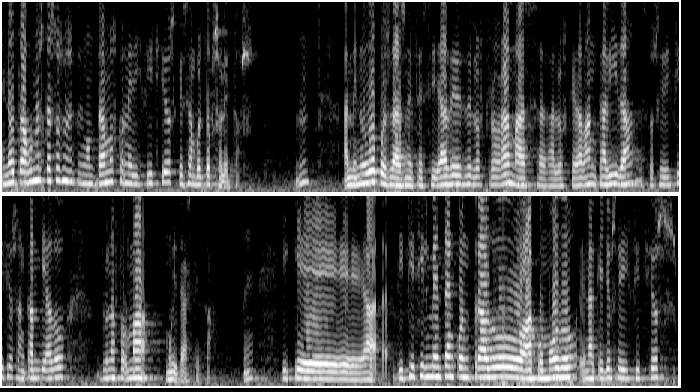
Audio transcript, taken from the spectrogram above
en otro- algunos casos nos encontramos con edificios que se han vuelto obsoletos. A menudo, pues las necesidades de los programas a los que daban cabida estos edificios han cambiado de una forma muy drástica ¿eh? y que ah, difícilmente ha encontrado acomodo en aquellos edificios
